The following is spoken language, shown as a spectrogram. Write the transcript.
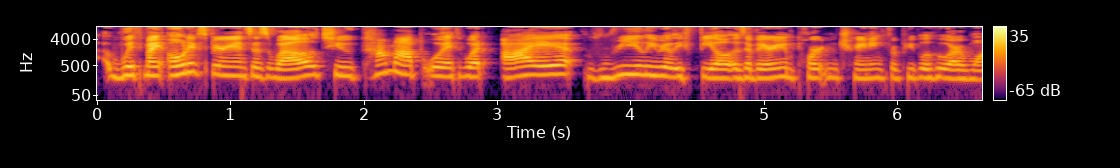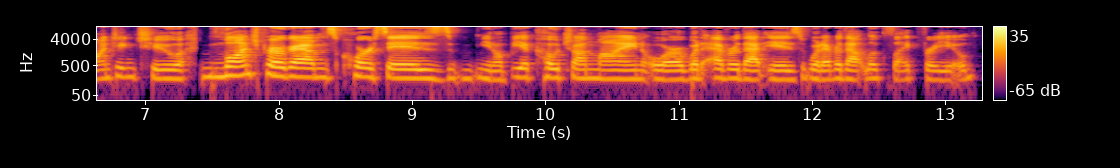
with my own experience as well to come up with what I really, really feel is a very important training for people who are wanting to launch programs, courses, you know, be a coach online or whatever that is, whatever that looks like for you.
